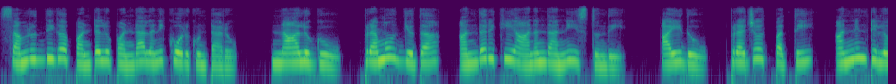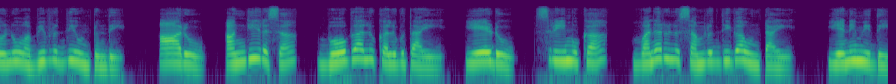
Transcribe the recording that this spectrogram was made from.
సమృద్ధిగా పంటలు పండాలని కోరుకుంటారు. నాలుగు ప్రమోద్యుత అందరికీ ఆనందాన్ని ఇస్తుంది. ఐదు ప్రజోత్పత్తి అన్నింటిలోనూ అభివృద్ధి ఉంటుంది. ఆరు అంగీరస భోగాలు కలుగుతాయి. ఏడు శ్రీముఖ వనరులు సమృద్ధిగా ఉంటాయి. ఎనిమిది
